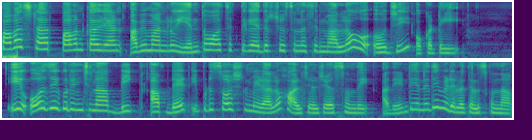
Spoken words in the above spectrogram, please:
పవర్ స్టార్ పవన్ కళ్యాణ్ అభిమానులు ఎంతో ఆసక్తిగా ఎదురుచూస్తున్న సినిమాల్లో ఓజీ ఒకటి. ఈ ఓజీ గురించిన బిగ్ అప్డేట్ ఇప్పుడు సోషల్ మీడియాలో హాల్చల్ చేస్తుంది. అదేంటి అనేది వీడియోలో తెలుసుకుందాం.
